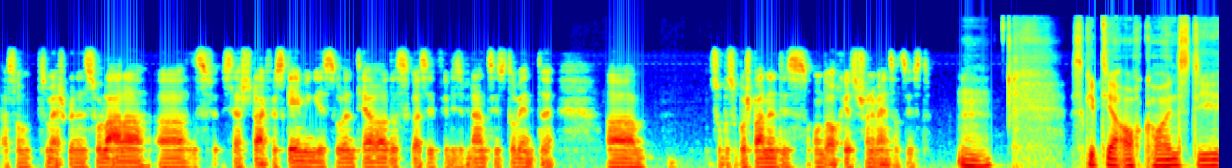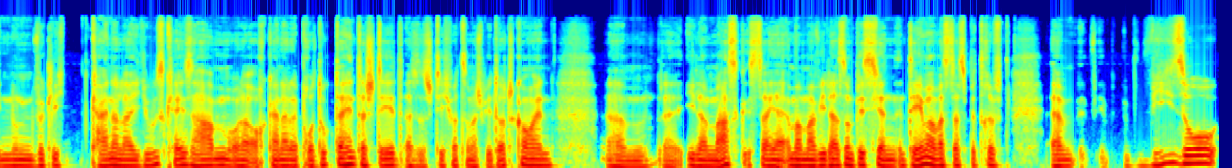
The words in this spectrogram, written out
Also zum Beispiel eine Solana, das sehr stark fürs Gaming ist, oder ein Terra, das quasi für diese Finanzinstrumente super, super spannend ist und auch jetzt schon im Einsatz ist. Mhm. Es gibt ja auch Coins, die nun wirklich keinerlei Use Case haben oder auch keinerlei Produkt dahinter steht. Also Stichwort zum Beispiel Dogecoin. Ähm, äh, Elon Musk ist da ja immer mal wieder so ein bisschen ein Thema, was das betrifft. Ähm, wieso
